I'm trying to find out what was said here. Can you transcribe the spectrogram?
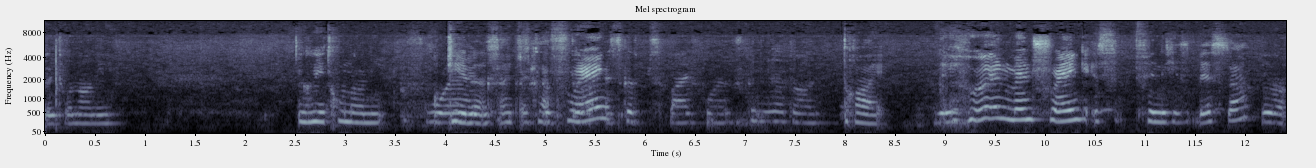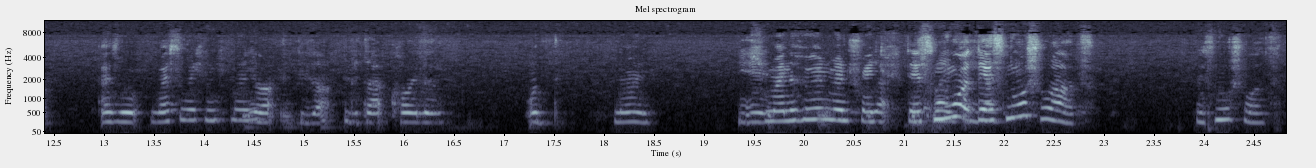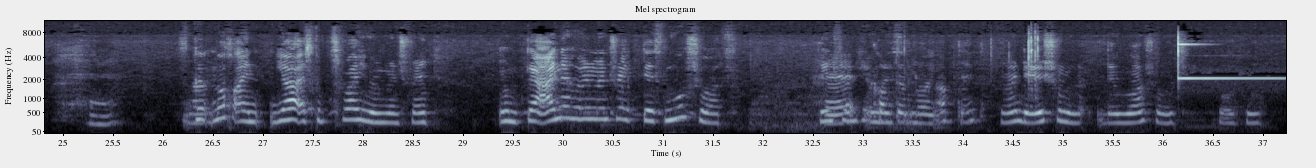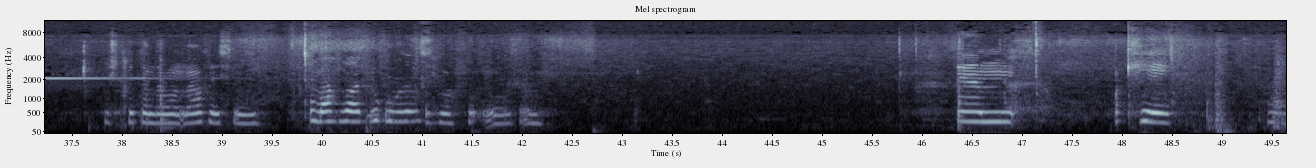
Retro Nani. Retro Nani. Okay, das ist Es klar. Frank. Es gibt zwei Franks. Es gibt ja drei. Drei. Höhlenmensch Frank ist, finde ich, ist besser. Ja, Also, weißt du, welchen ich meine? ja, dieser mit der Keule. Und Nein. Ich meine Höhlenmensch Frank. Ja, der ist nur, der ist nur schwarz. Der ist nur schwarz. Hä? Es Nein. gibt noch ein, ja, es gibt zwei Höhlenmensch Frank. Und der eine Höhlenmensch der ist nur schwarz. Den finde ich am Kommt der besten. neue Update? Nein, der ist schon, der war schon. draußen. Ich krieg dann dauernd Nachrichten. Und mach mal Flugmodus. Ich mach Fotos an. Ähm, okay.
